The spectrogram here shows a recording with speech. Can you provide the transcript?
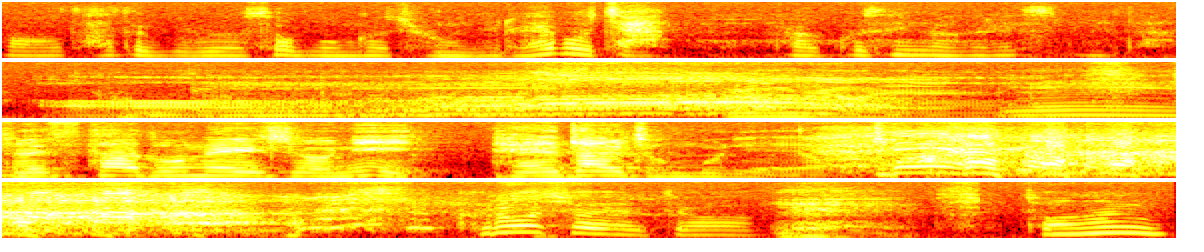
어, 다들 모여서 뭔가 좋은 일을 해보자라고 생각을 했습니다. 그럼요. 예. 저희 스타 도네이션이 배달 전문이에요. 네. 그러셔야죠. 저는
